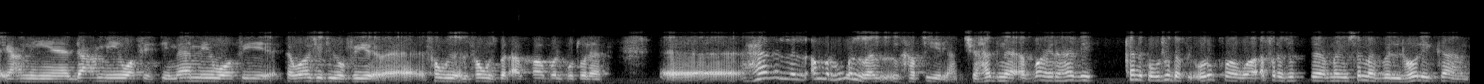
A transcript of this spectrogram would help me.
يعني دعمي وفي اهتمامي وفي تواجدي وفي فوز الفوز بالألقاب والبطولات. هذا الأمر هو الخطير. يعني شاهدنا الظاهرة هذه كانت موجودة في أوروبا وأفرزت ما يسمى بالهوليكان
